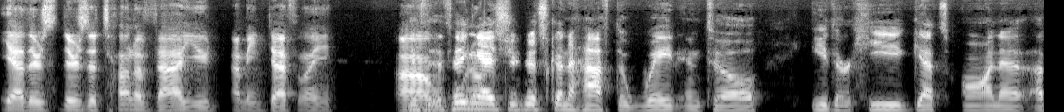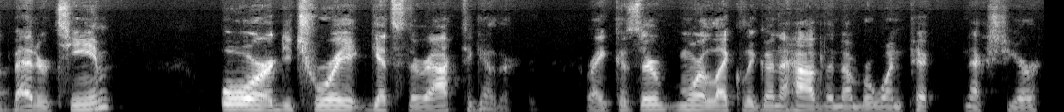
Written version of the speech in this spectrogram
yeah, there's there's a ton of value. I mean, definitely. Uh, the thing is, you're just going to have to wait until either he gets on a, a better team or Detroit gets their act together right? Because they're more likely going to have the number one pick next year.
